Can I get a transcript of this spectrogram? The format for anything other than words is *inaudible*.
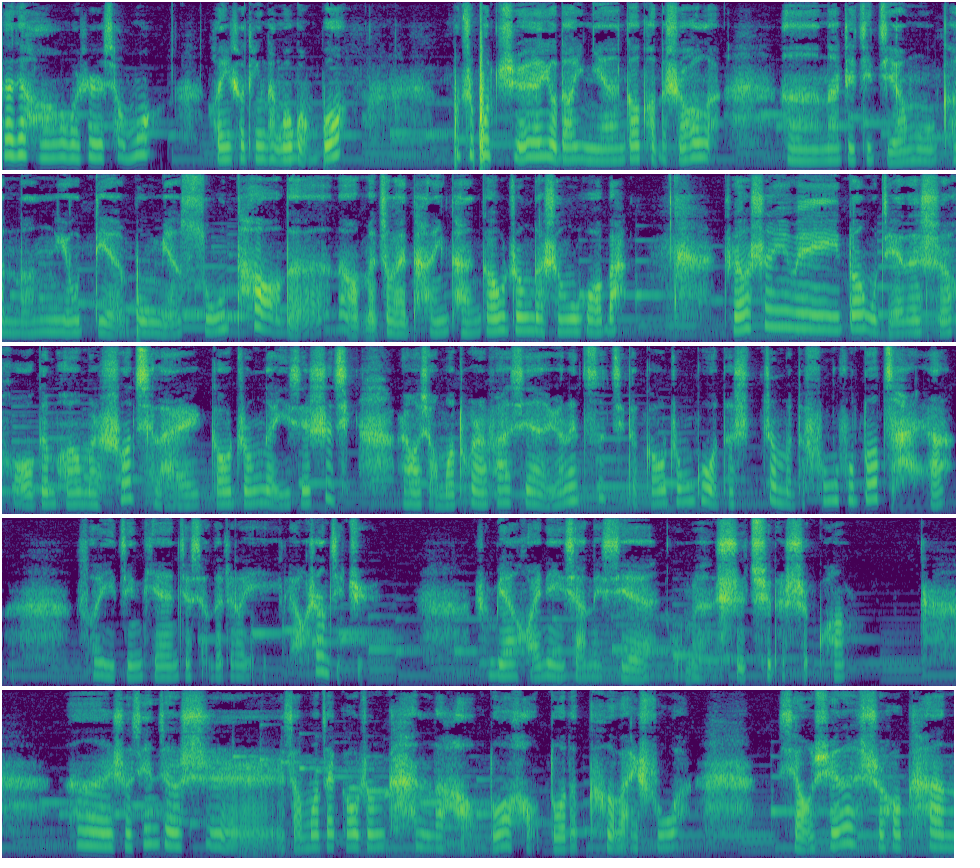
大家好，我是小莫，欢迎收听糖果广播。不知不觉又到一年高考的时候了，嗯，那这期节目可能有点不免俗套的，那我们就来谈一谈高中的生活吧。主要是因为端午节的时候跟朋友们说起来高中的一些事情，然后小莫突然发现，原来自己的高中过得是这么的丰富多彩啊！所以今天就想在这里聊上几句，顺便怀念一下那些我们 *laughs* 逝去的时光。嗯，首先就是小莫在高中看了好多好多的课外书啊。小学的时候看，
